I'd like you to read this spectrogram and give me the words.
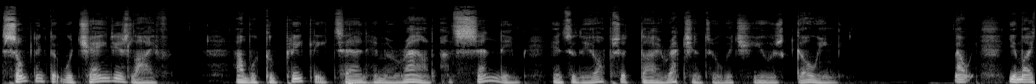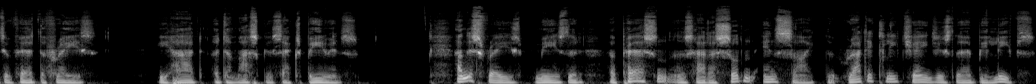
Something that would change his life and would completely turn him around and send him into the opposite direction to which he was going. Now, you might have heard the phrase, he had a Damascus experience. And this phrase means that a person has had a sudden insight that radically changes their beliefs.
